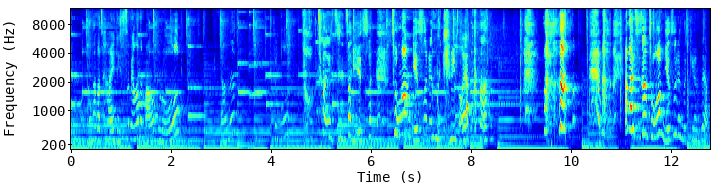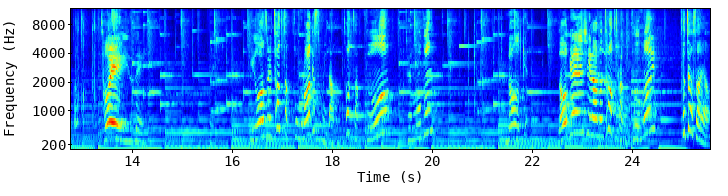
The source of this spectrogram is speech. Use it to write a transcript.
어, 잘 됐으면 하는 마음으로 일단은 조금 복장이 진짜 예술 종합 예술인 느낌이 죠 약간 약간 예술인 느낌인데 약간 저의 인생 네. 이것을 첫 작품으로 하겠습니다 첫 작품 제목은 너겟 너겟이라는 첫 작품을 붙였어요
